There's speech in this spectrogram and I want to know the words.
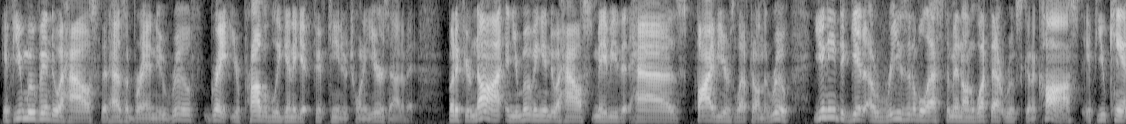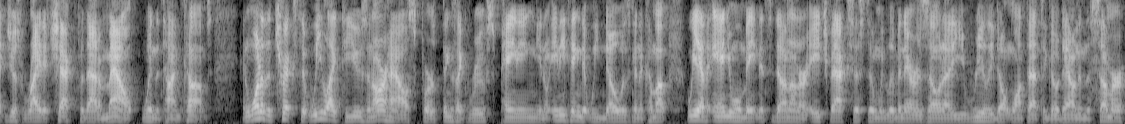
if you move into a house that has a brand new roof, great, you're probably going to get 15 or 20 years out of it. But if you're not and you're moving into a house maybe that has five years left on the roof, you need to get a reasonable estimate on what that roof's going to cost if you can't just write a check for that amount when the time comes. And one of the tricks that we like to use in our house for things like roofs, painting, you know, anything that we know is going to come up, we have annual maintenance done on our HVAC system. We live in Arizona. You really don't want that to go down in the summer.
